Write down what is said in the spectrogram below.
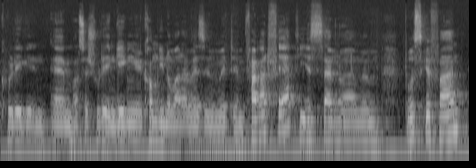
Kollegin ähm, aus der Schule entgegengekommen, die normalerweise mit dem Fahrrad fährt. Die ist dann nur mit dem Bus gefahren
